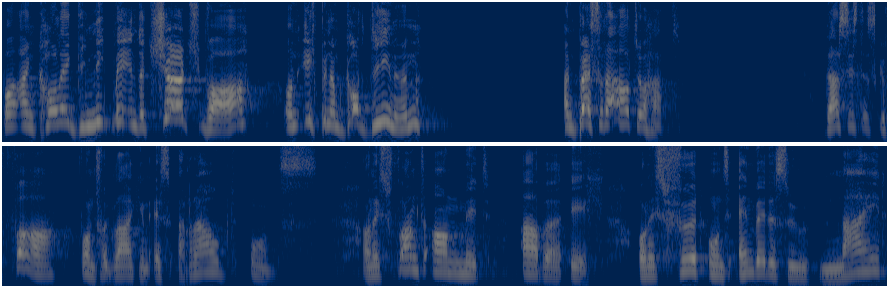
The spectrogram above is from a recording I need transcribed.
weil ein Kollege, der nicht mehr in der Church war und ich bin am Gott dienen, ein besseres Auto hat. Das ist das Gefahr von Vergleichen. Es raubt uns. Und es fängt an mit aber ich. Und es führt uns entweder zu Neid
